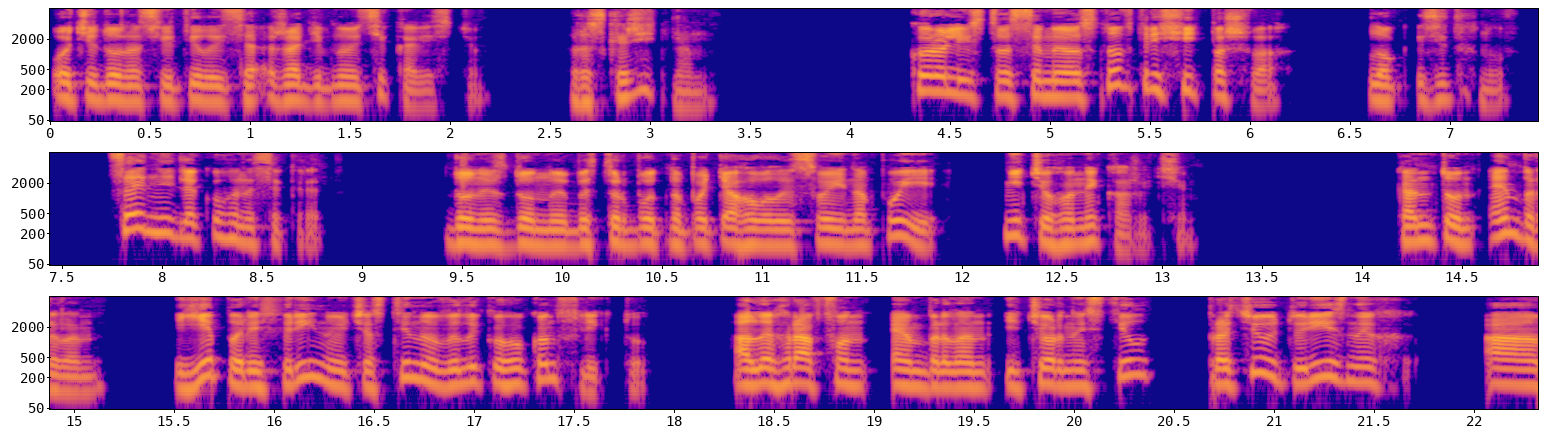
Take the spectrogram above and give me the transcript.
Очі Дона світилися жадібною цікавістю. Розкажіть нам. Королівство семи основ тріщить по швах. Лок зітхнув. Це ні для кого не секрет. Дони з Донною безтурботно потягували свої напої, нічого не кажучи. Кантон Емберлен є периферійною частиною великого конфлікту, але граф фон Емберлен і Чорний стіл працюють у різних а,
